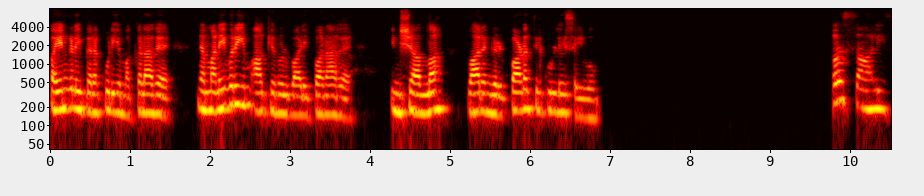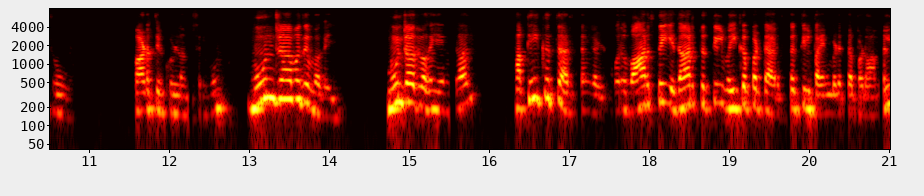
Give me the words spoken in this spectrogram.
பயன்களை பெறக்கூடிய மக்களாக நம் அனைவரையும் ஆக்கியருள் பாலிப்பானாக இன்ஷா அல்லாஹ் வாருங்கள் பாடத்திற்குள்ளே செல்வோம். பாடத்திற்குள் நாம் செல்வோம். மூன்றாவது வகை. மூன்றாவது வகை என்றால் ஹகீகத்து அர்த்தங்கள் ஒரு வார்த்தை யதார்த்தத்தில் வைக்கப்பட்ட அர்த்தத்தில் பயன்படுத்தப்படாமல்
